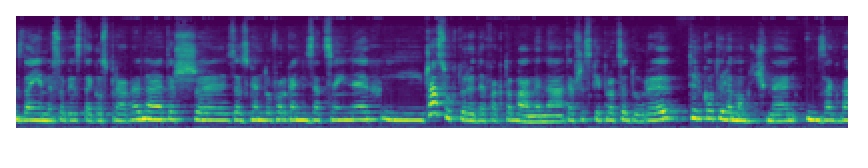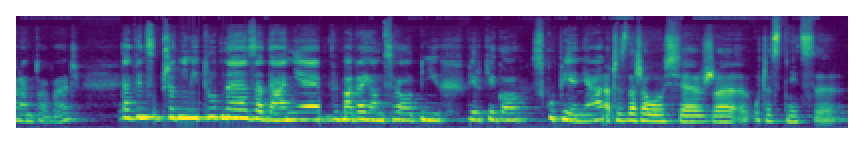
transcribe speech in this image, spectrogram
zdajemy sobie z tego sprawę, no ale też e, ze względów organizacyjnych i czasu, który de facto mamy na te wszystkie procedury, tylko tyle mogliśmy im zagwarantować. Tak więc przed nimi trudne zadanie, wymagające od nich wielkiego skupienia. A czy zdarzało się, że uczestnicy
